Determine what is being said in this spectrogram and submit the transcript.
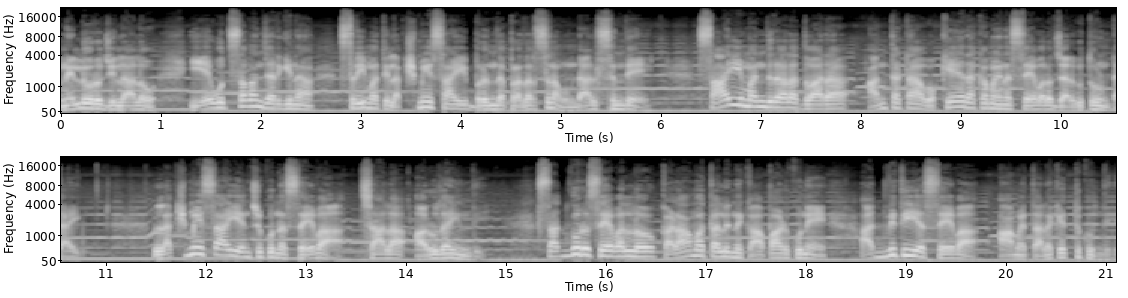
నెల్లూరు జిల్లాలో ఏ ఉత్సవం జరిగినా శ్రీమతి లక్ష్మీ సాయి బృంద ప్రదర్శన ఉండాల్సిందే. సాయి మందిరాల ద్వారా అంతటా ఒకే రకమైన సేవలు జరుగుతూ ఉంటాయి. లక్ష్మీ సాయి ఎంచుకున్న సేవ చాలా అరుదైంది. సద్గురు సేవల్లో కళామ తల్లిని కాపాడుకునే అద్వితీయ సేవ ఆమె తలకెత్తుకుంది.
